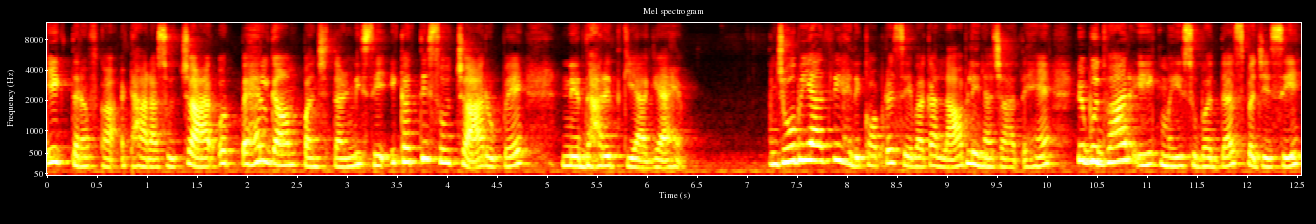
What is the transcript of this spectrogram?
एक तरफ़ का 1804 और पहलगाम पंचतरणी से इकतीस रुपये निर्धारित किया गया है। जो भी यात्री हेलीकॉप्टर सेवा का लाभ लेना चाहते हैं, वे बुधवार एक मई सुबह दस बजे से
